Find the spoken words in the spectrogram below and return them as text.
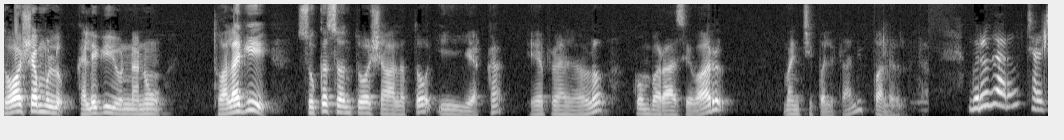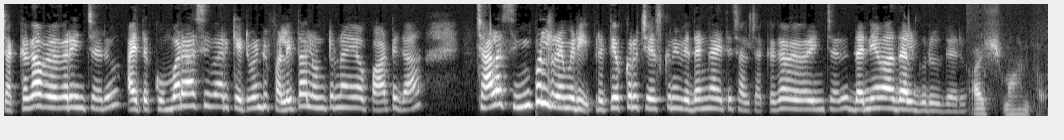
దోషములు కలిగి ఉన్నను తొలగి సుఖ సంతోషాలతో ఈ యొక్క ఏప్రిల్ నెలలో కుంభరాశి వారు మంచి ఫలితాన్ని పొందగలుగుతారు. గురుగారు చాలా చక్కగా వివరించారు. అయితే కుంభరాశి వారికి ఎటువంటి ఫలితాలు ఉంటున్నాయో పాటుగా చాలా సింపుల్ రెమెడీ ప్రతి ఒక్కరూ చేసుకునే విధంగా అయితే చాలా చక్కగా వివరించారు. ధన్యవాదాలు గురువు గారు ఆయుష్మాన్ భవ.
